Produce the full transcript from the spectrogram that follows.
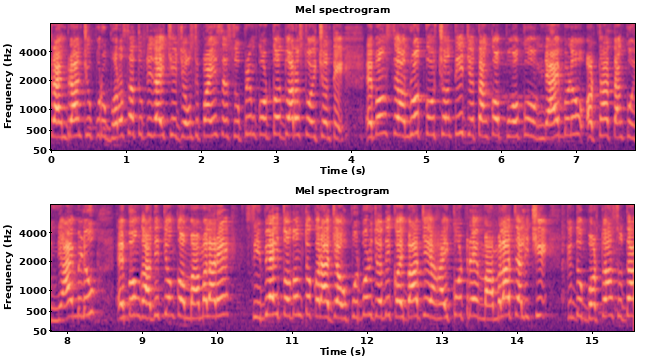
କ୍ରାଇମବ୍ରାଞ୍ଚ ଉପରୁ ଭରସା ତୁଟି ଯାଇଛି ଯେଉଁଥିପାଇଁ ସେ ସୁପ୍ରିମକୋର୍ଟଙ୍କ ଦ୍ୱାରା ଶୋଇଛନ୍ତି ଏବଂ ସେ ଅନୁରୋଧ କରୁଛନ୍ତି ଯେ ତାଙ୍କ ପୁଅକୁ ନ୍ୟାୟ ମିଳୁ ଅର୍ଥାତ୍ ତାଙ୍କୁ ନ୍ୟାୟ ମିଳୁ ଏବଂ ଆଦିତ୍ୟଙ୍କ ମାମଲାରେ ସିବିଆଇ ତଦନ୍ତ କରାଯାଉ ପୂର୍ବରୁ ଯଦି କହିବା ଯେ ହାଇକୋର୍ଟରେ ମାମଲା ଚାଲିଛି କିନ୍ତୁ ବର୍ତ୍ତମାନ ସୁଦ୍ଧା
